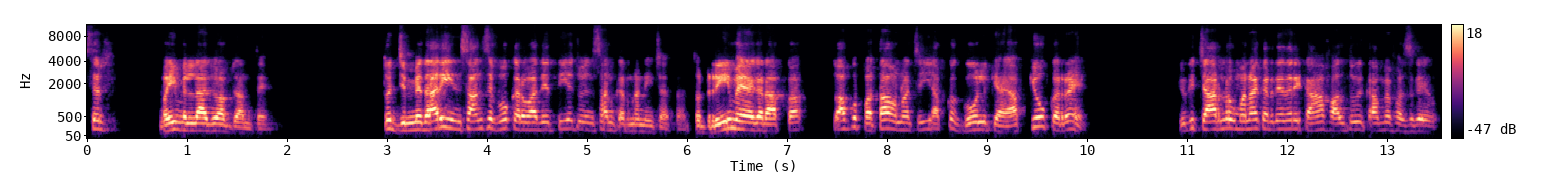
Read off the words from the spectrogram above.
सिर्फ़ वही मिल रहा है जो आप जानते हैं। तो ज़िम्मेदारी इंसान से वो करवा देती है जो इंसान करना नहीं चाहता। तो ड्रीम है अगर आपका तो आपको पता होना चाहिए आपका गोल क्या है। आप क्यों कर रहे हैं? क्योंकि चार लोग मना कर देते कहाँ फालतू के काम में फंस गए हो?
